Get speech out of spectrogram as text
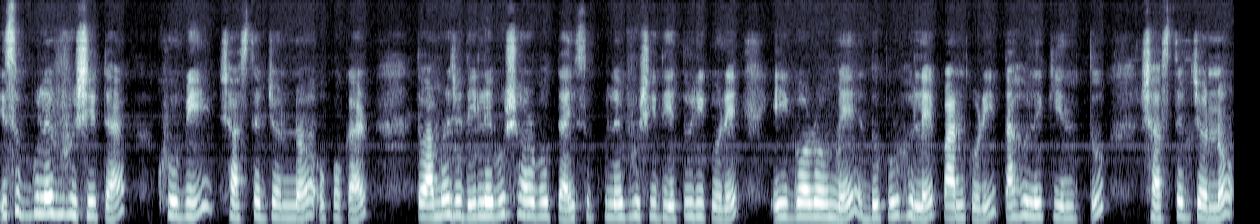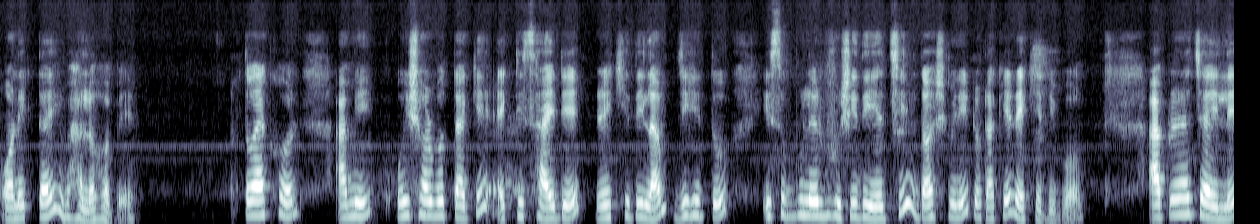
ইসুপগুলের ভুসিটা খুবই স্বাস্থ্যের জন্য উপকার। তো আমরা যদি লেবু শরবতটা ইসুপগুলের ভুসি দিয়ে তৈরি করে এই গরমে দুপুর হলে পান করি, তাহলে কিন্তু স্বাস্থ্যের জন্য অনেকটাই ভালো হবে। তো এখন আমি ওই শরবতটাকে একটি সাইডে রেখে দিলাম, যেহেতু ইসুপগুলের ভুসি দিয়েছি, দশ মিনিট ওটাকে রেখে দিব। আপনারা চাইলে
